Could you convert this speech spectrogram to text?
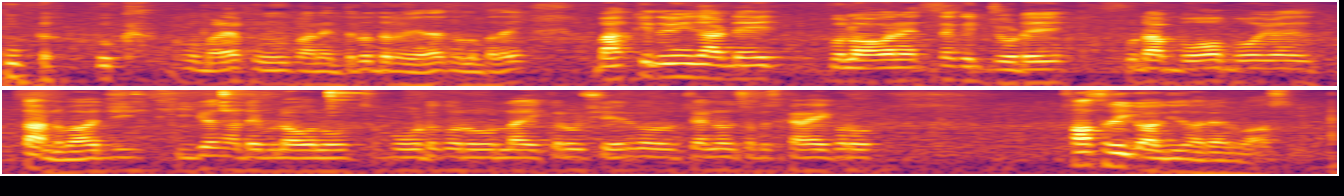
ਕੁੱਕ ਕੁੱਕ। ਉਹ ਬੜਾ ਫੋਨ ਪਾਣ ਇੱਧਰ ਉੱਧਰ ਹੋ ਜਾਂਦਾ ਤੁਹਾਨੂੰ ਪਤਾ ਹੀ। ਬਾਕੀ ਤੁਸੀਂ ਸਾਡੇ ਬਲੌਗ ਨਾਲ ਇੱਥੇ ਤੱਕ ਜੁੜੇ। ਤੁਹਾਡਾ ਬਹੁਤ ਬਹੁਤ ਜ਼ਿਆਦਾ ਧੰਨਵਾਦ ਜੀ। ਠੀਕ ਹੈ ਸਾਡੇ ਬਲੌਗ ਨੂੰ। ਸਪੋਰਟ ਕਰੋ ਲਾਈਕ ਕਰੋ ਸ਼ੇਅਰ ਕਰੋ ਚੈਨਲ ਸਬਸਕ੍ਰਾਈਬ ਕਰੋ। ਸਤਿ ਸ੍ਰੀ ਅਕਾਲ ਜੀ ਸਾਰਿਆਂ ਨੂੰ। ਵਾਸਤੇ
